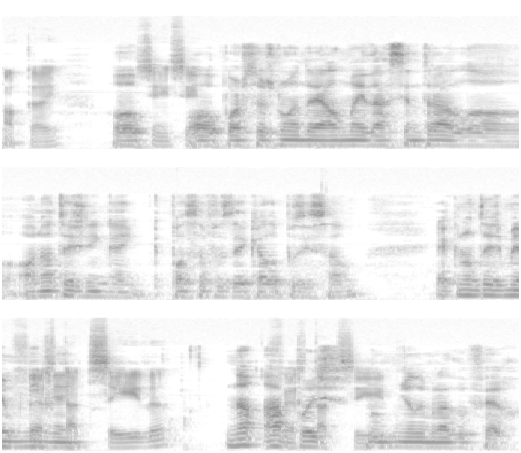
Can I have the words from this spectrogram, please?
Ok. Ou, sim, sim. ou apostas no André Almeida à central ou, ou não tens ninguém que possa fazer aquela posição. É que não tens O mesmo Ferro ninguém. está de saída. Não, ah, Ferro pois, não tinha lembrado do Ferro.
